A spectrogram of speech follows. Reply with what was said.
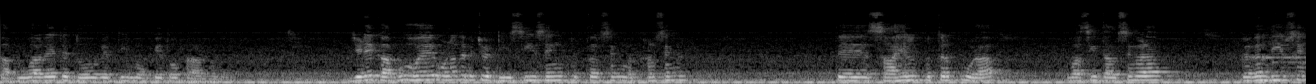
ਕਾਬੂ ਆ ਗਏ ਤੇ ਦੋ ਵਿਅਕਤੀ ਮੌਕੇ ਤੋਂ ਫਰਾਰ ਹੋ ਗਏ। ਜਿਹੜੇ ਕਾਬੂ ਹੋਏ, ਉਹਨਾਂ ਦੇ ਵਿੱਚੋਂ ਡੀਸੀ ਸਿੰਘ, ਪੁੱਤਰ ਸਿੰਘ ਮੱਖਣ ਸਿੰਘ ਤੇ ਸਾਹਿਲ ਪੁੱਤਰ ਭੂਰਾ, ਵਾਸੀ ਦਲ ਸਿੰਘ ਵਾਲਾ, ਗਗਨਦੀਪ ਸਿੰਘ,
